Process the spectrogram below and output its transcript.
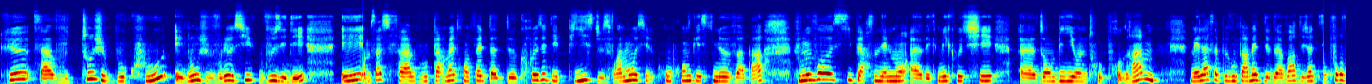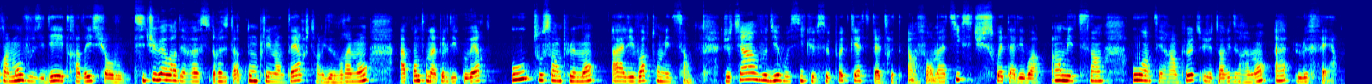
que ça vous touche beaucoup et donc je voulais aussi vous aider. Et comme ça ça va vous permettre en fait de, creuser des pistes de vraiment essayer de comprendre qu'est-ce qui ne va pas. Je le vois aussi personnellement avec mes coachés euh, dans Beyond True Programme. Mais là ça peut vous permettre d'avoir déjà pour vraiment vous aider et travailler sur vous. Si tu veux avoir des résultats complémentaires je t'invite vraiment à prendre ton appel découverte ou tout simplement à aller voir ton médecin. Je tiens à vous dire aussi que ce podcast est à traite informatique. Si tu souhaites aller voir un médecin ou un thérapeute, je t'invite vraiment à le faire.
